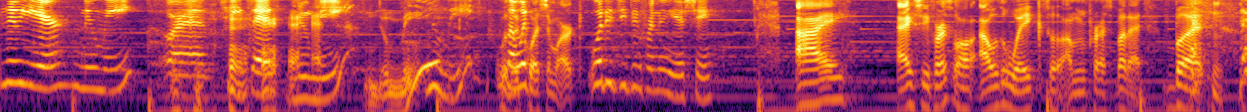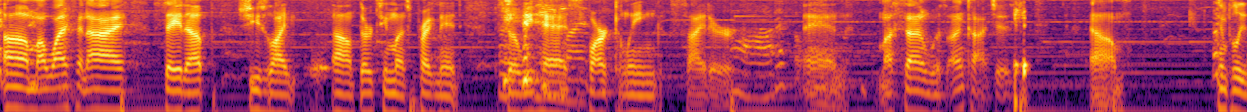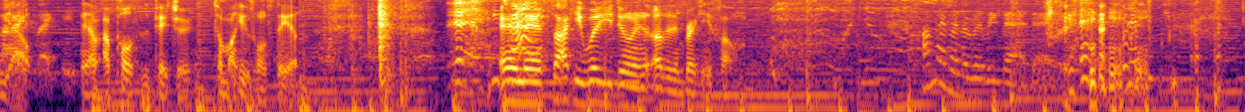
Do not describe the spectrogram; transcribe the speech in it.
new year, new me, or as she says, new me. New me? New Me? With So a what- question mark. What did you do for New Year's, she? I actually, first of all, I was awake, so I'm impressed by that. But um, my wife and I stayed up. She's like um, 13 months pregnant, so we had sparkling cider, Aw, that's so and nice. My son was unconscious, um, completely out. Yeah, I posted a picture, talking about he was gonna stay up. And then Saki, what are you doing other than breaking your phone? I'm having a really bad day.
